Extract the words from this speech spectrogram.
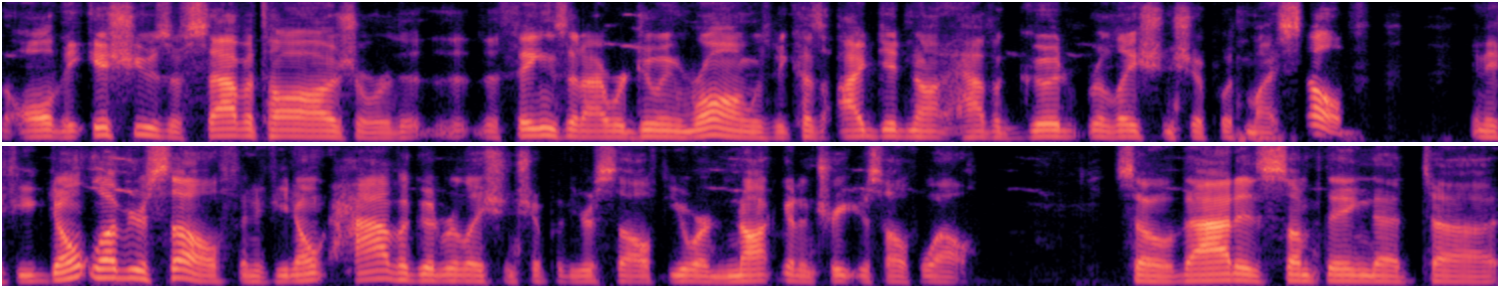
all the issues of sabotage or the, the, the, things that I were doing wrong was because I did not have a good relationship with myself. And if you don't love yourself and if you don't have a good relationship with yourself, you are not going to treat yourself well. So that is something that uh,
